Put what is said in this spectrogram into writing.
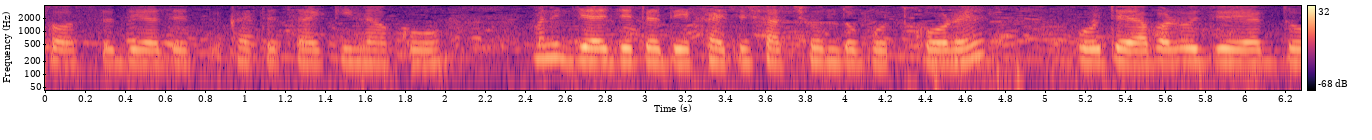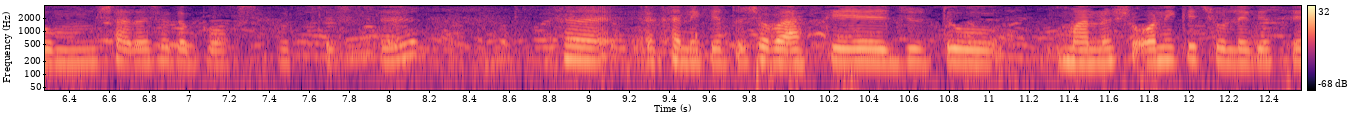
সস দেওয়া যে খাইতে চায় কিনাকো মানে যে যেটা দিয়ে খাইতে স্বাচ্ছন্দ্য বোধ করে ওইটাই, আবার ওই যে একদম সাদা সাদা বক্স করতেছে হ্যাঁ এখানে কিন্তু সব আজকে যেহেতু মানুষ অনেকে চলে গেছে,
